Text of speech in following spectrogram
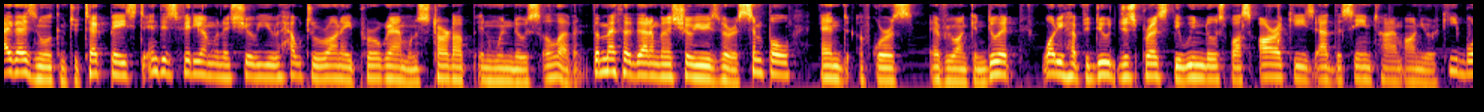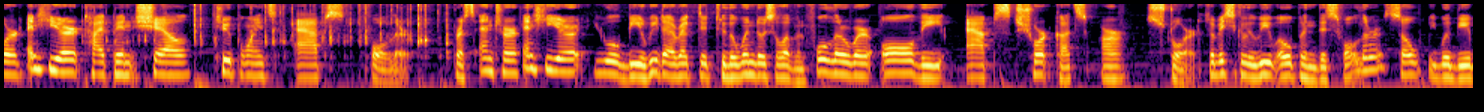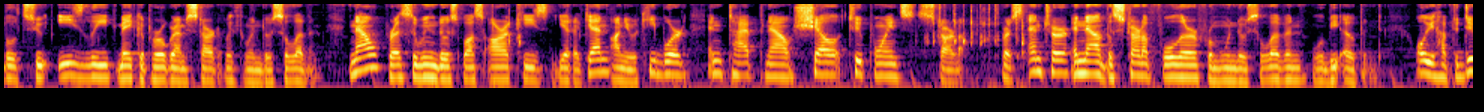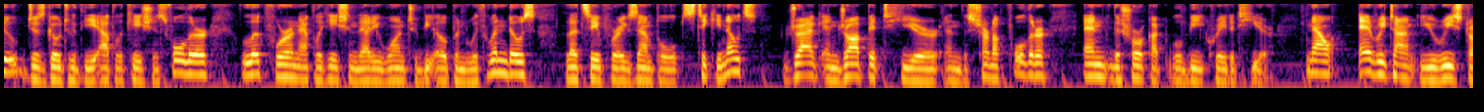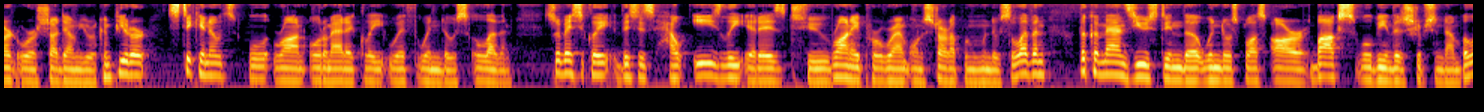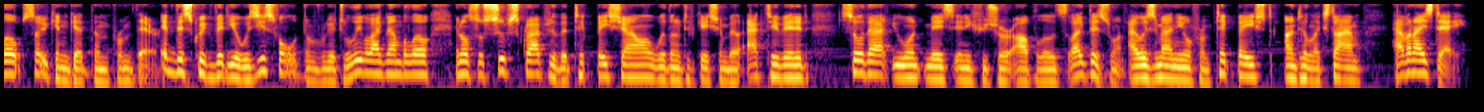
Hi guys and welcome to TechBased. In this video I'm going to show you how to run a program on startup in Windows 11. The method that I'm going to show you is very simple and of course everyone can do it. What you have to do just press the Windows plus R keys at the same time on your keyboard and here type in shell two points apps folder press enter and here you will be redirected to the Windows 11 folder where all the apps shortcuts are stored. So basically we've opened this folder so we would be able to easily make a program start with Windows 11. Now press the Windows plus R keys yet again on your keyboard and type now shell two points startup. Press enter and now the startup folder from Windows 11 will be opened all you have to do, just go to the applications folder, look for an application that you want to be opened with Windows, let's say for example sticky notes, drag and drop it here in the startup folder and the shortcut will be created here. Now every time you restart or shut down your computer, sticky notes will run automatically with Windows 11. So basically this is how easily it is to run a program on startup on Windows 11 the commands used in the Windows Plus R box will be in the description down below, so you can get them from there. If this quick video was useful, don't forget to leave a like down below, and also subscribe to the TechBased channel with the notification bell activated, so that you won't miss any future uploads like this one. I was Emmanuel from TechBased, until next time, have a nice day.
